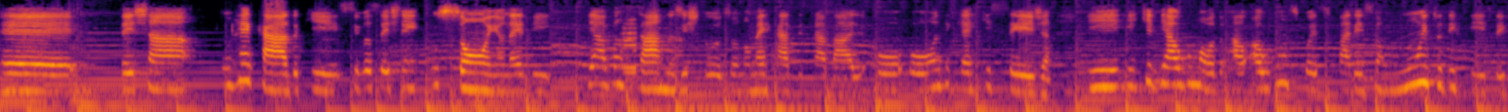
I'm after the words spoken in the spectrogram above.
É, deixar um recado que se vocês têm o sonho né, de, de avançar nos estudos ou no mercado de trabalho ou, ou onde quer que seja, e, e, que de algum modo algumas coisas pareçam muito difíceis.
